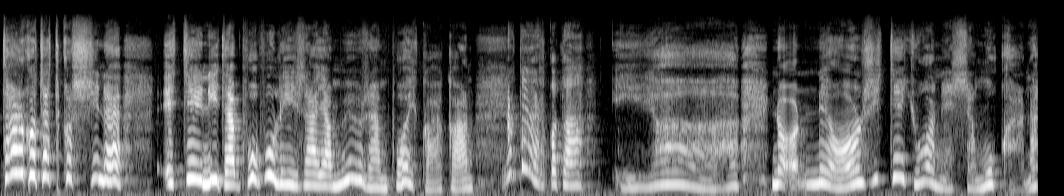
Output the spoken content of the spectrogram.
Tarkoitatko sinä, ettei niitä Pupuliisaa ja Myyrän poikaakaan? No tarkoita, Jaa, no ne on sitten juonessa mukana.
